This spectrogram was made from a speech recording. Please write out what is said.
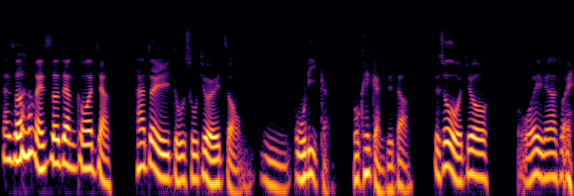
他说他每次都这样跟我讲，他对于读书就有一种嗯无力感，我可以感觉到。有时候我就我也跟他说，哎，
